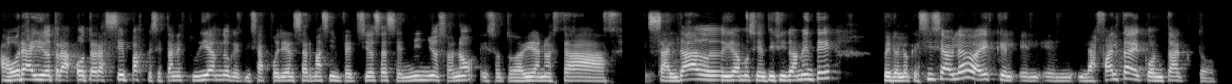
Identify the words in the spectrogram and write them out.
Ahora hay otra, otras cepas que se están estudiando que quizás podrían ser más infecciosas en niños o no, eso todavía no está saldado, digamos, científicamente, pero lo que sí se hablaba es que la falta de contacto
